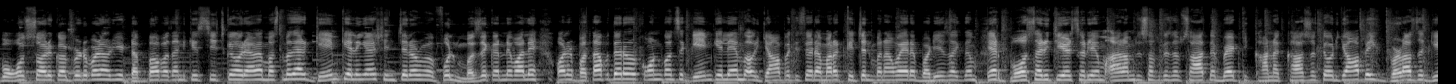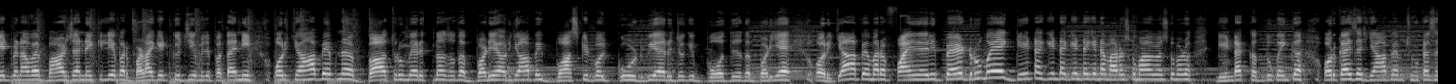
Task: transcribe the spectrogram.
बहुत सारे कंप्यूटर पड़े और ये डब्बा पता नहीं किस चीज़ का और यहाँ पे मस्त मस्त यार गेम खेलेंगे यार सिंचन और फुल मज़े करने वाले। और यार बता पता और कौन कौन से गेम खेले हम, और यहाँ पे जैसे हमारा किचन बना हुआ है यार, बढ़िया सा एकदम। यार बहुत सारी चेयर्स करिए हम आराम से सबके सब साथ में बैठ के खाना खा सकते हैं। और यहाँ पे एक बड़ा सा गेट बना हुआ है बाहर जाने के लिए, पर बड़ा गेट क्यों चाहिए मुझे पता नहीं। और यहाँ पे अपना बाथरूम यार इतना ज़्यादा बढ़िया और यहाँ पे बास्केटबॉल कोर्ट भी है जो कि बहुत ही ज़्यादा बढ़िया है। और यहाँ पे हमारा फाइनली बेडरूम है गेंडा गेंडा गेंडा गेंडा मारो उसको मारो उसको मारो, गेंडा कद्दू कहीं का। और गाइस यार, यहाँ पे हम छोटा सा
